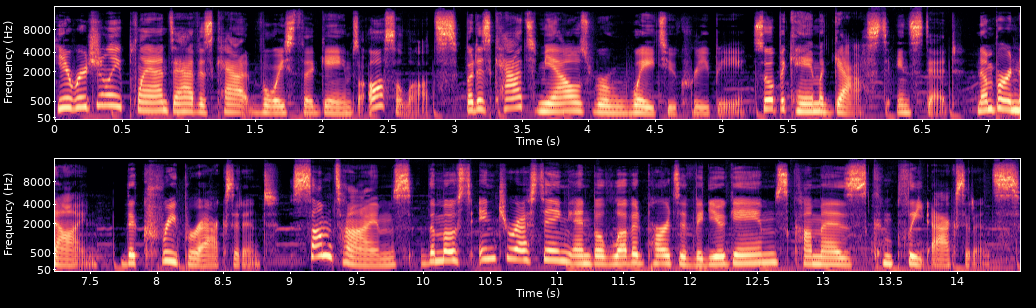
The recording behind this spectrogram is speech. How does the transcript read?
He originally planned to have his cat voice the game's ocelots, but his cat's meows were way too creepy, so it became a Ghast instead. Number 9. The Creeper Accident. Sometimes, the most interesting and beloved parts of video games come as complete accidents.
